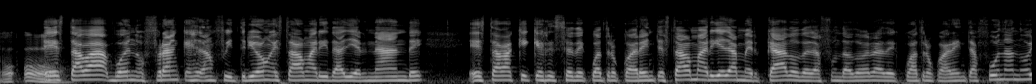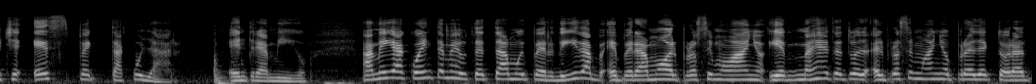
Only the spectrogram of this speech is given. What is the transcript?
Oh, oh. estaba, bueno, Frank, que es el anfitrión, estaba Maridali Hernández, estaba Quique Rice de 440, estaba Mariela Mercado de la fundadora de 440. Fue una noche espectacular entre amigos. Amiga, cuénteme, usted está muy perdida. Esperamos el próximo año. Y imagínate tú, el próximo año preelectoral,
